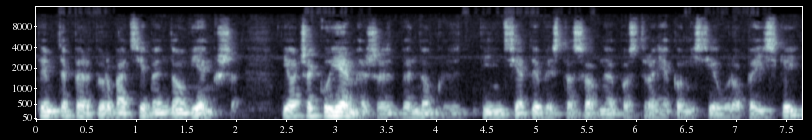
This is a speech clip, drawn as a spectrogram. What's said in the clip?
tym te perturbacje będą większe i oczekujemy, że będą inicjatywy stosowne po stronie Komisji Europejskiej,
